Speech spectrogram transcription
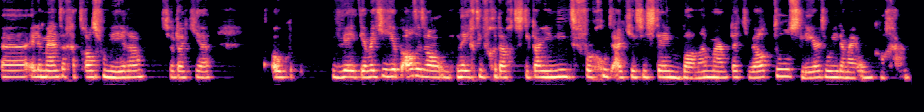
uh, elementen gaat transformeren. Zodat je ook weet, ja, weet je, je hebt altijd wel negatieve gedachten, die kan je niet voor goed uit je systeem bannen, maar dat je wel tools leert hoe je daarmee om kan gaan.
